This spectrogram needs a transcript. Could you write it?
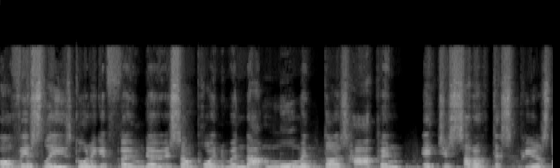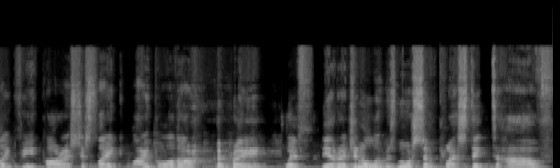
Obviously, he's going to get found out at some point, and when that moment does happen, it just sort of disappears like vapor. It's just like, why bother, right? With the original, it was more simplistic to have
